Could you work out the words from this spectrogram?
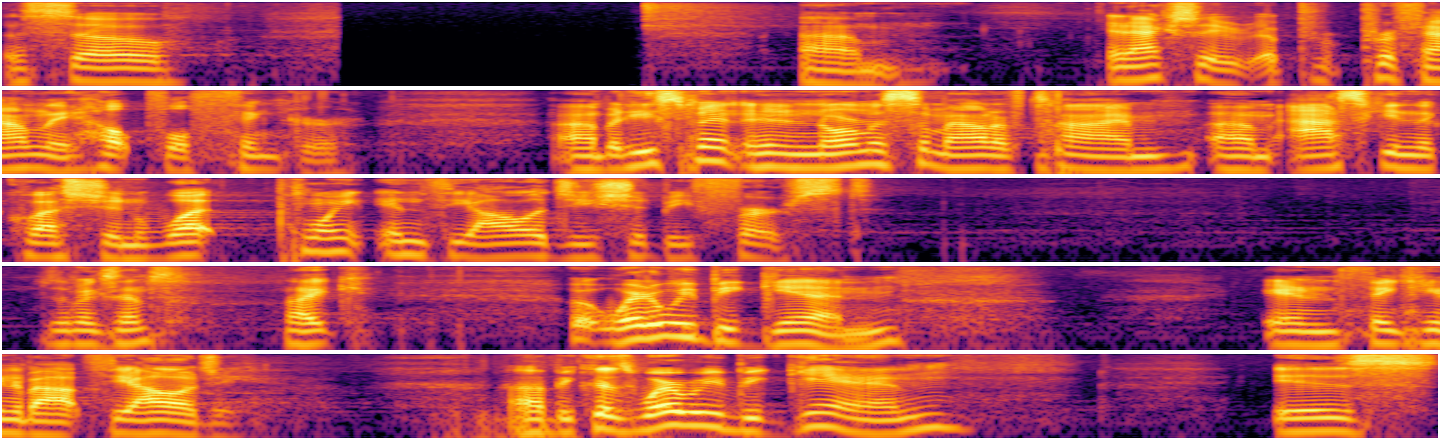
And so, um, and actually a pr- profoundly helpful thinker. Uh, but he spent an enormous amount of time um, asking the question what point in theology should be first? Does that make sense? Like, where do we begin in thinking about theology? Uh, because where we begin is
